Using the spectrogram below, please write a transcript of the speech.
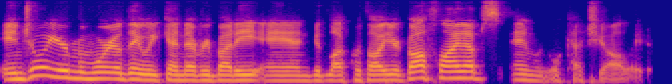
Enjoy your Memorial Day weekend, everybody, and good luck with all your golf lineups. And we will catch you all later.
